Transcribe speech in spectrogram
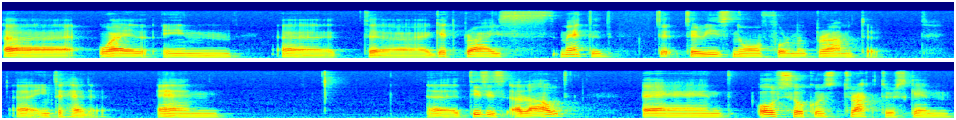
uh, while in uh, the get price method th there is no formal parameter in the header. And uh, this is allowed and also constructors can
